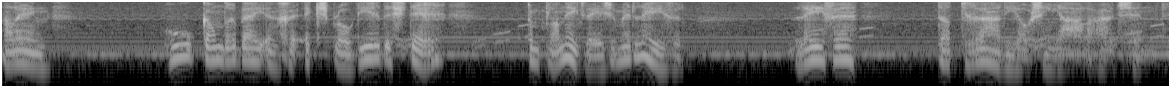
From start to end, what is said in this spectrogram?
Alleen, hoe kan er bij een geëxplodeerde ster een planeet wezen met leven? Leven dat radiosignalen uitzendt.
